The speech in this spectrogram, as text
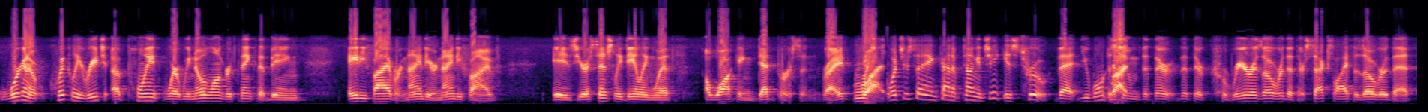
we're going to quickly reach a point where we no longer think that being 85 or 90 or 95 is you're essentially dealing with a walking dead person, right? Right. What you're saying, kind of tongue in cheek, is true. That you won't Right. assume that their that their career is over, that their sex life is over, that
